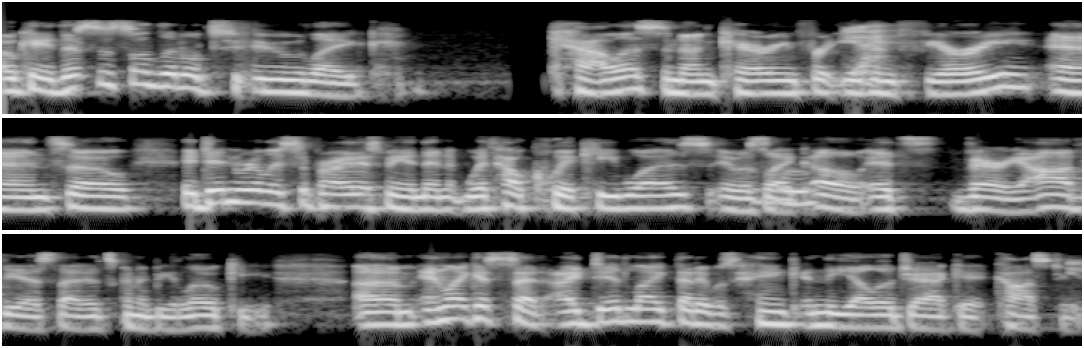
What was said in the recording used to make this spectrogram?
okay, this is a little too like callous and uncaring for even Yeah. Fury. And so it didn't really surprise me. And then with how quick he was, it was like, Mhm. oh, it's very obvious that it's going to be Loki. Um, and like I said, I did like that it was Hank in the yellow jacket costume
